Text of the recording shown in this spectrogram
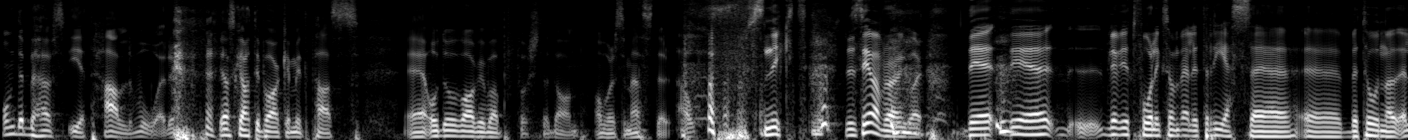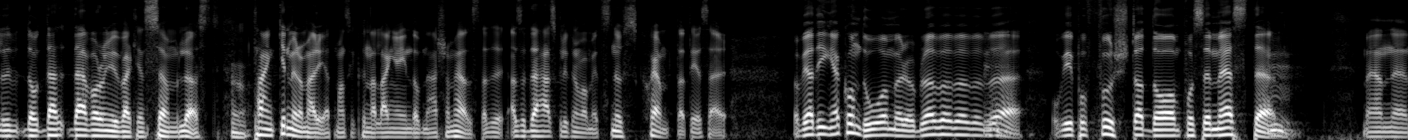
om det behövs i ett halvår. Jag ska ha tillbaka mitt pass. Eh, och då var vi bara på första dagen av vår semester. Oh, snyggt! Du ser vad bra den går. Det, det blev ju två liksom väldigt resebetonade, eller de, där, där var de ju verkligen sömlöst. Ja. Tanken med de här är att man ska kunna langa in dem när som helst. Alltså, alltså det här skulle kunna vara med ett snuskskämt, att det är så här. "Och Vi hade inga kondomer och bla bla bla bla, bla. och vi är på första dagen på semester. Mm. Men eh,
